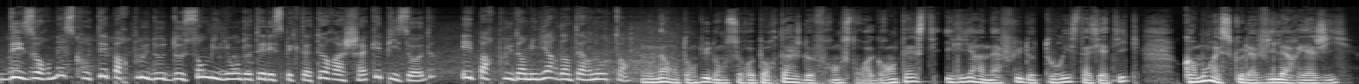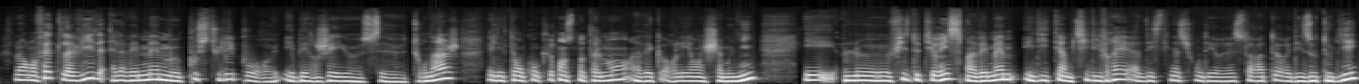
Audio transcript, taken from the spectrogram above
désormais scrutés par plus de 200 millions de téléspectateurs à chaque épisode, et par plus d'un milliard d'internautes. On a entendu dans ce reportage de France 3 Grand Est, il y a un afflux de touristes asiatiques. Comment est-ce que la ville a réagi? Alors en fait, la ville, elle avait même postulé pour héberger euh, ce tournage. Elle était en concurrence notamment avec Orléans et Chamonix. Et le fils de tourisme avait même édité un petit livret à destination des restaurateurs et des hôteliers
